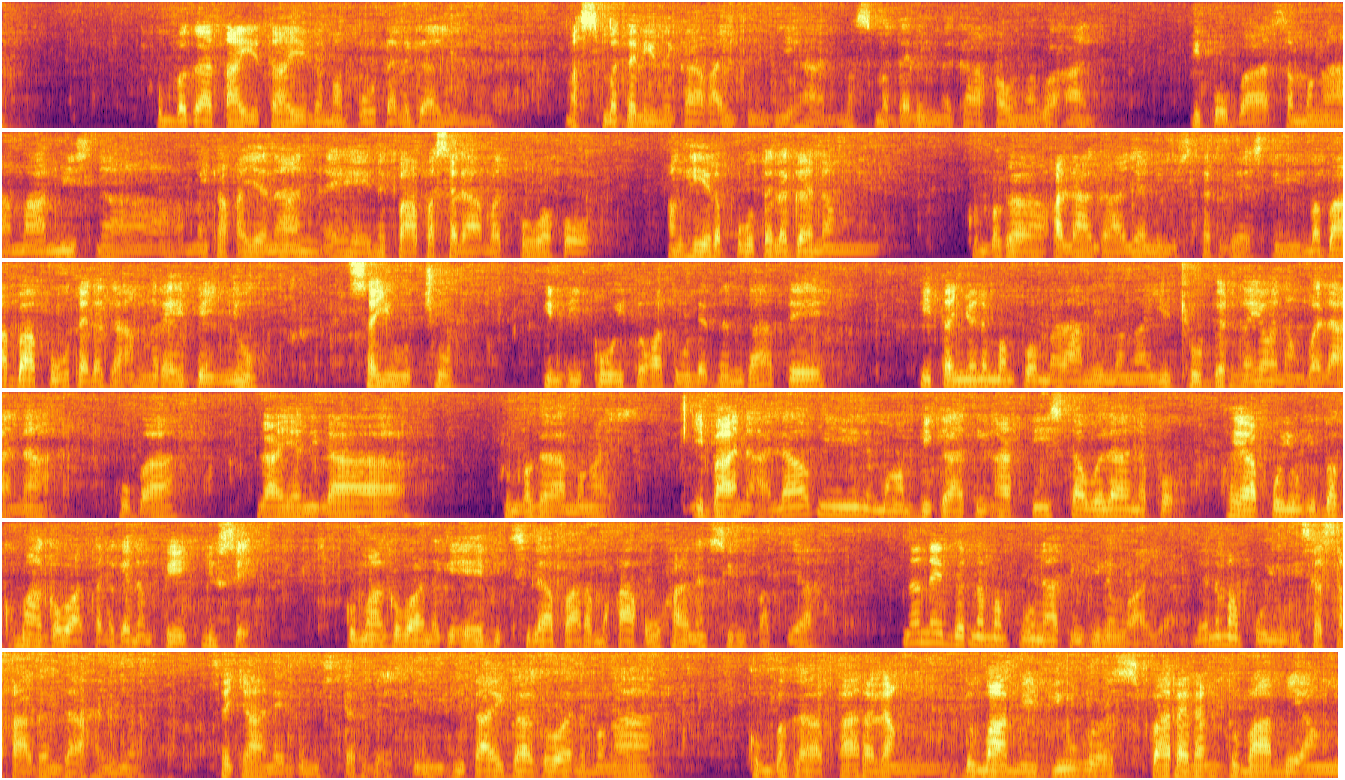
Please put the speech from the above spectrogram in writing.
kumbaga tayo-tayo naman po talaga yung mas madaling nagkakaintindihan, mas madaling nagkakaunawaan. Di po ba sa mga mamis na may kakayanan, eh nagpapasalamat po ako ang hirap po talaga ng kumbaga kalagayan ni Mr. Destiny. Mababa po talaga ang revenue sa YouTube. Hindi po ito katulad ng dati. Kita nyo naman po marami mga YouTuber ngayon ang wala na. Po ba? Gaya nila kumbaga mga iba na alawin, ng mga bigating artista, wala na po. Kaya po yung iba gumagawa talaga ng fake news eh. Gumagawa, nag edit sila para makakuha ng simpatya na never naman po natin ginawa yan. Yan naman po yung isa sa kagandahan niya sa channel ni Mr. Destiny. Hindi tayo gagawa ng mga kumbaga para lang dumami viewers, para lang dumami ang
